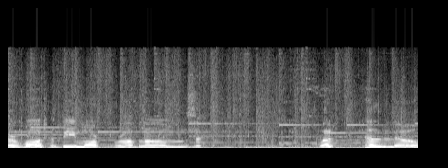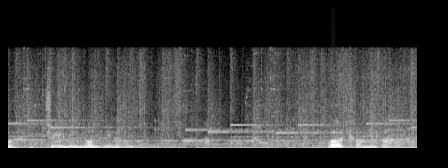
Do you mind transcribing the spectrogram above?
There won't be more problems. Well, hello, dreaming on you. Welcome back.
